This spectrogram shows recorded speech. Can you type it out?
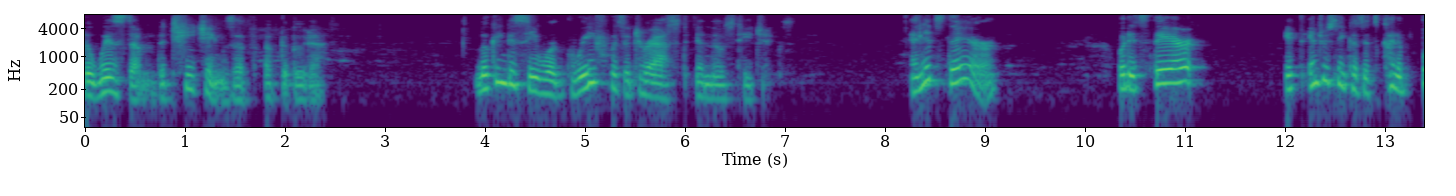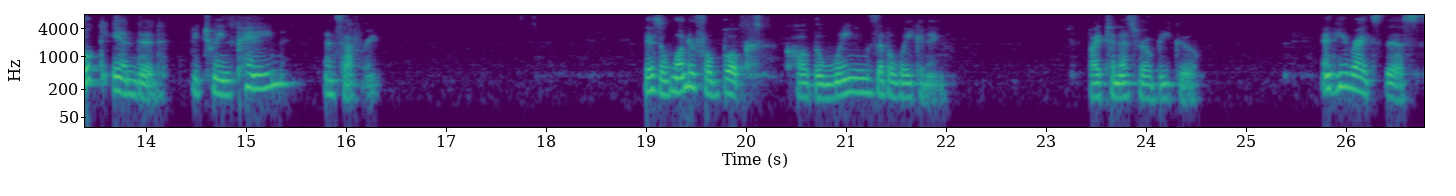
the wisdom the teachings of, of the buddha looking to see where grief was addressed in those teachings and it's there but it's there. It's interesting because it's kind of bookended between pain and suffering. There's a wonderful book called The Wings of Awakening by Thanissaro Bhikkhu. And he writes this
